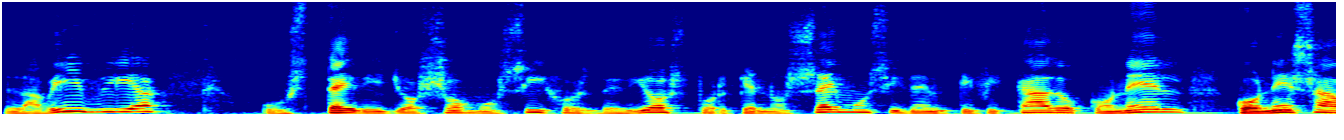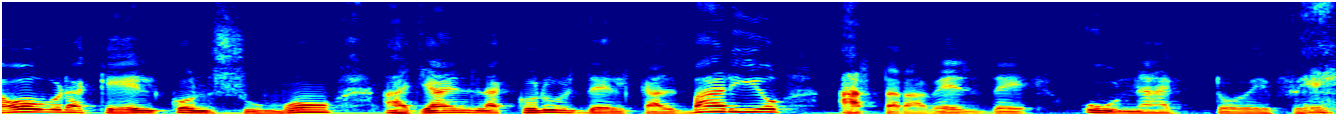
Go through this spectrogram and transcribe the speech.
la Biblia, Usted y yo somos hijos de Dios porque nos hemos identificado con Él, con esa obra que Él consumó allá en la cruz del Calvario a través de un acto de fe.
